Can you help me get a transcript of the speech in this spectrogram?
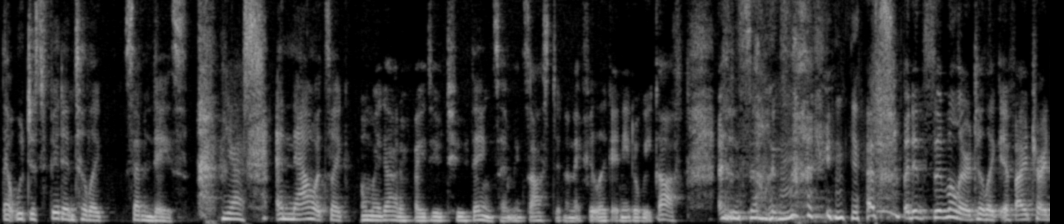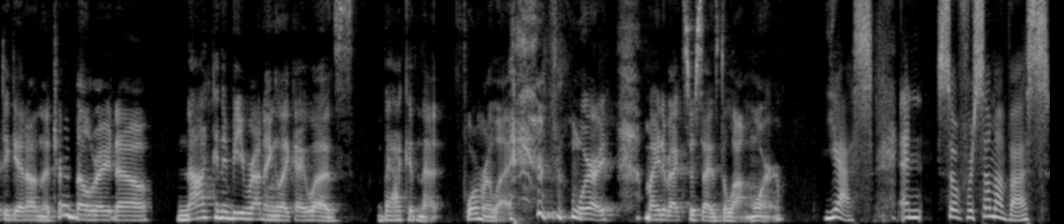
that would just fit into like seven days. Yes. and now it's like, oh my God, if I do two things, I'm exhausted and I feel like I need a week off. And so it's mm-hmm. like, yes. but it's similar to like if I tried to get on the treadmill right now, not going to be running like I was back in that former life where I might have exercised a lot more. Yes. And so for some of us,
